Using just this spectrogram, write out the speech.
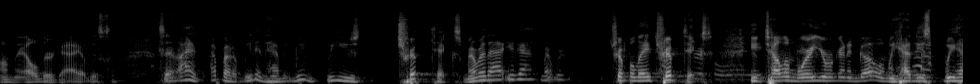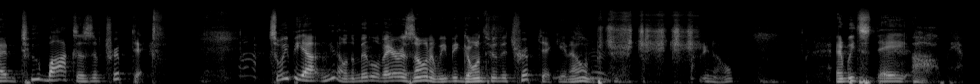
I'm the elder guy of this. I said, I, I brought up, we didn't have it. We, we used TripTiks. Remember that, you guys? Remember? AAA TripTiks. You tell them where you were going to go, and we had these. We had two boxes of TripTiks. So we'd be out, you know, in the middle of Arizona. We'd be going through the TripTik, you know, and, you know, and we'd stay. Oh man,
